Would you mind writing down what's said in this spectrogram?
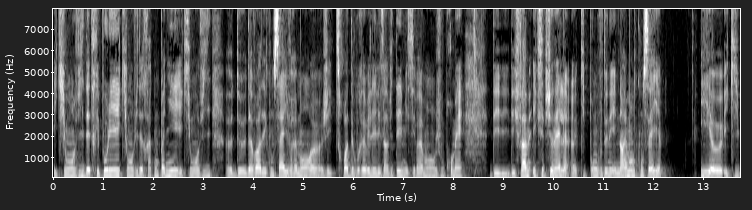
et qui ont envie d'être épaulées, qui ont envie d'être accompagnées et qui ont envie d'avoir des conseils. Vraiment, j'ai trop hâte de vous révéler les invités mais c'est vraiment, je vous promets, des, femmes exceptionnelles euh, qui pourront vous donner énormément de conseils et, euh, qui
